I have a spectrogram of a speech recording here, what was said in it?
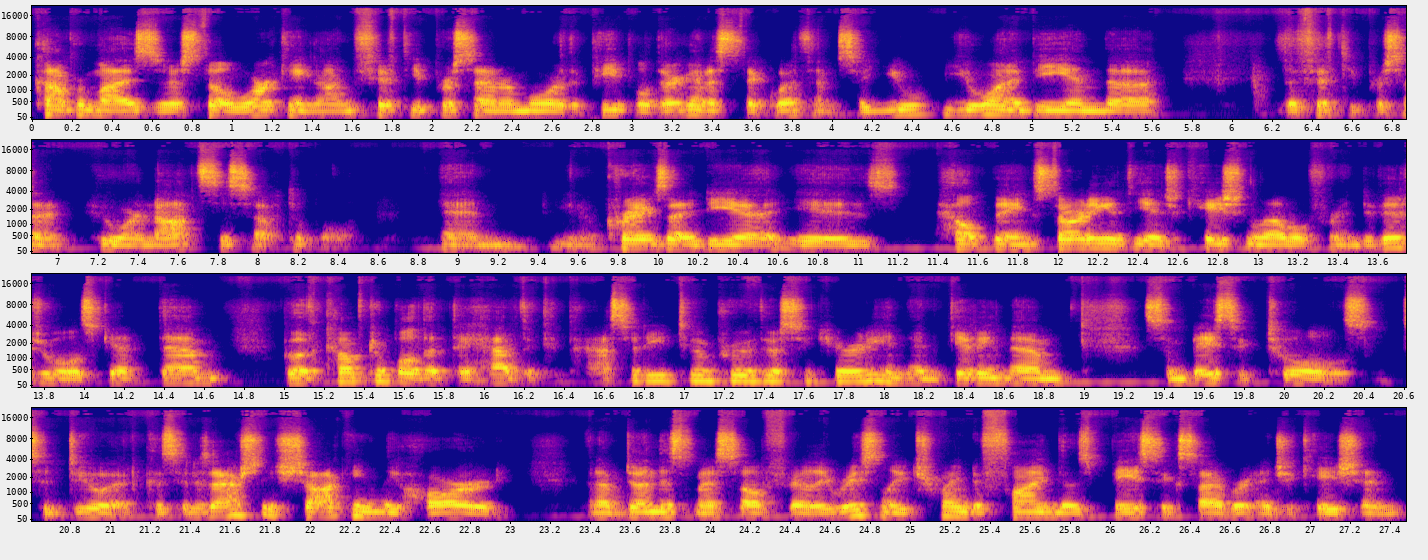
compromises are still working on 50% or more of the people, they're going to stick with them. So you you want to be in the the 50% who are not susceptible. And you know, Craig's idea is helping, starting at the education level for individuals, get them both comfortable that they have the capacity to improve their security, and then giving them some basic tools to do it. Because it is actually shockingly hard, and I've done this myself fairly recently, trying to find those basic cyber education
